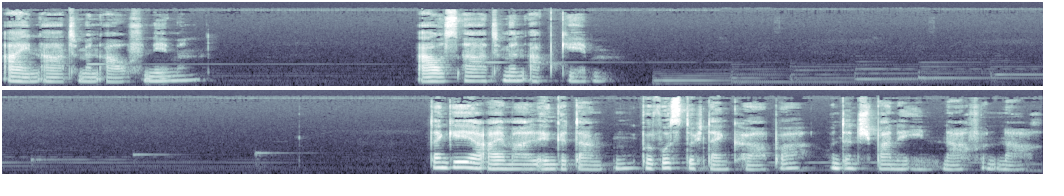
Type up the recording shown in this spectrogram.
Einatmen, aufnehmen. Ausatmen, abgeben. Dann gehe einmal in Gedanken bewusst durch deinen Körper und entspanne ihn nach und nach.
